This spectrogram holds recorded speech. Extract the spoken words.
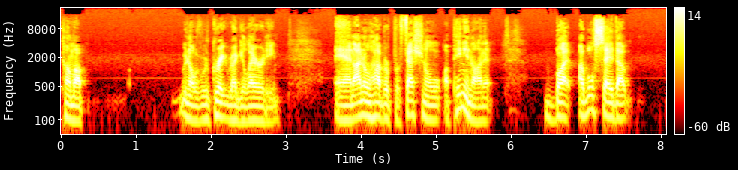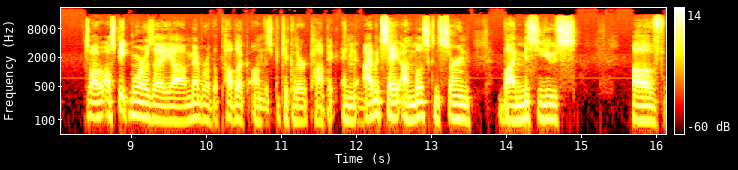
come up, you know, with great regularity. And I don't have a professional opinion on it, but I will say that. So I'll, I'll speak more as a uh, member of the public on this particular topic, and I would say I'm most concerned by misuse of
